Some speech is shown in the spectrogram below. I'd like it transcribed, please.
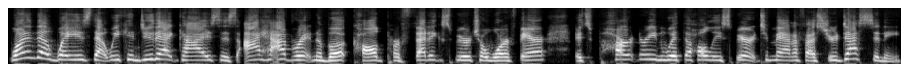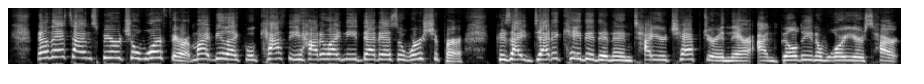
one of the ways that we can do that, guys, is I have written a book called Prophetic Spiritual Warfare. It's partnering with the Holy Spirit to manifest your destiny. Now, that's on spiritual warfare. It might be like, well, Kathy, how do I need that as a worshiper? Because I dedicated an entire chapter in there on building a warrior's heart,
